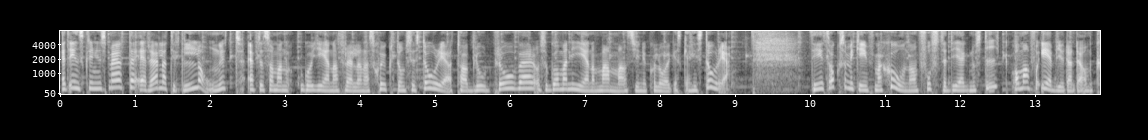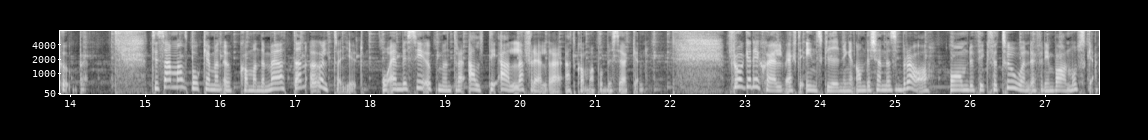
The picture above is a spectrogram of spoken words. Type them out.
Ett inskrivningsmöte är relativt långt eftersom man går igenom föräldrarnas sjukdomshistoria, tar blodprover och så går man igenom mammans gynekologiska historia. Det ges också mycket information om fosterdiagnostik och man får erbjudande om KUB. Tillsammans bokar man upp kommande möten och ultraljud. Och MVC uppmuntrar alltid alla föräldrar att komma på besöken. Fråga dig själv efter inskrivningen om det kändes bra och om du fick förtroende för din barnmorska.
